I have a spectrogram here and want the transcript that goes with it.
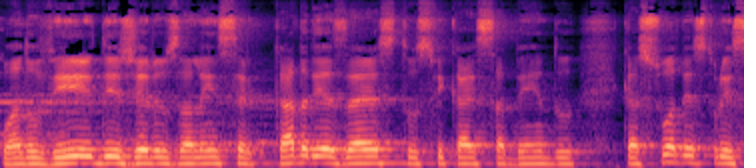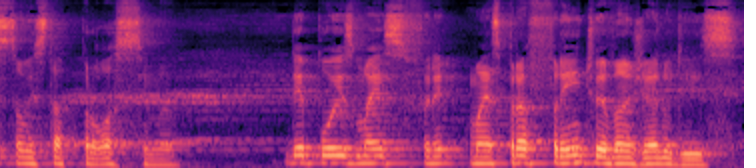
quando virdes Jerusalém cercada de exércitos, ficais sabendo que a sua destruição está próxima. Depois, mais, mais para frente, o Evangelho disse:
